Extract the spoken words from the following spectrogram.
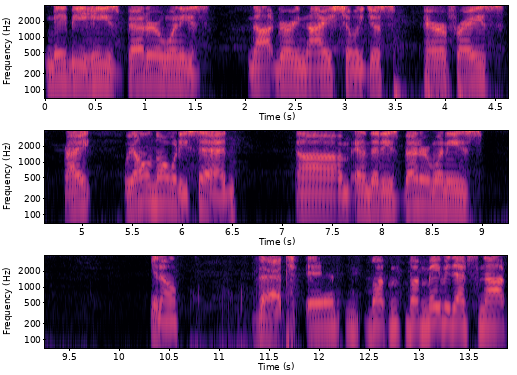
maybe he's better when he's not very nice. Shall we just paraphrase? Right? We all know what he said, um, and that he's better when he's, you know, that. And, but but maybe that's not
